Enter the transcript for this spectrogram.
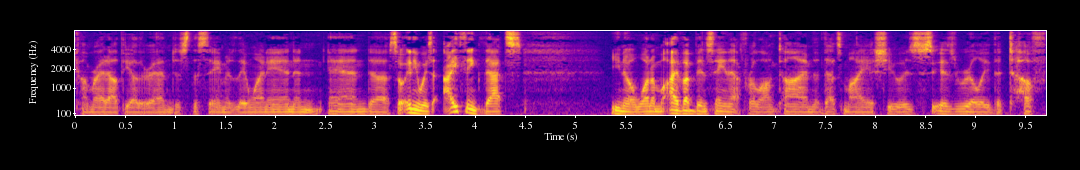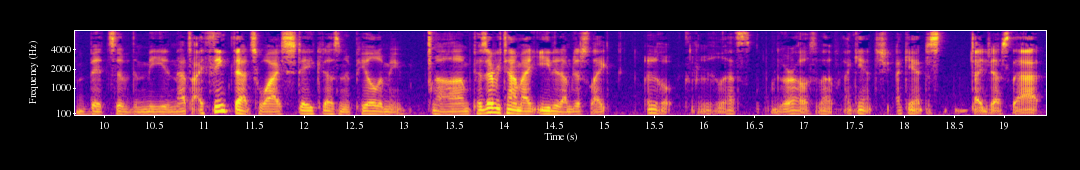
come right out the other end, just the same as they went in. And and uh, so, anyways, I think that's you know one of my, I've, been saying that for a long time that that's my issue is is really the tough bits of the meat. And that's I think that's why steak doesn't appeal to me. Because um, every time I eat it I'm just like that's gross. I can't I can't just digest that.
